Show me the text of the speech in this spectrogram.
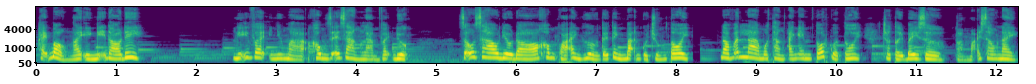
Hãy bỏ ngay ý nghĩ đó đi. Nghĩ vậy nhưng mà không dễ dàng làm vậy được. Dẫu sao điều đó không quá ảnh hưởng tới tình bạn của chúng tôi. Nó vẫn là một thằng anh em tốt của tôi cho tới bây giờ và mãi sau này.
